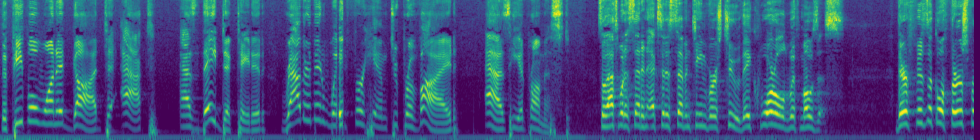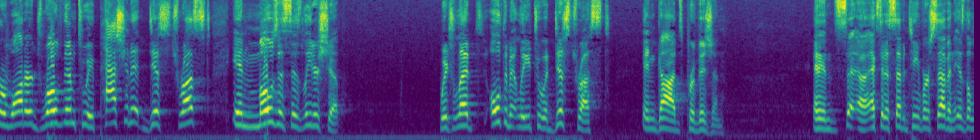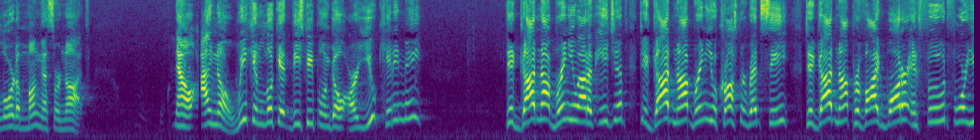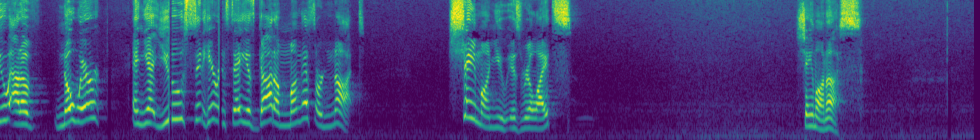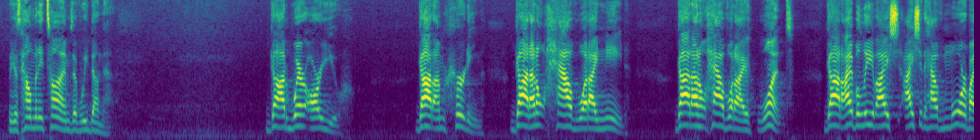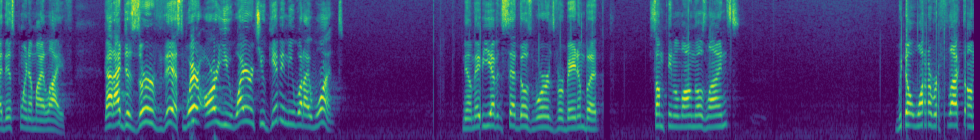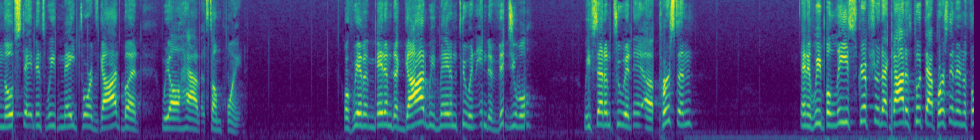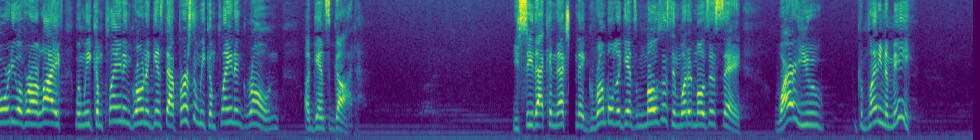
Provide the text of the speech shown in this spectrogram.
The people wanted God to act as they dictated rather than wait for him to provide as he had promised. So that's what it said in Exodus 17, verse 2. They quarreled with Moses. Their physical thirst for water drove them to a passionate distrust in Moses' leadership which led ultimately to a distrust in God's provision. And in uh, Exodus 17, verse 7, is the Lord among us or not? Now, I know we can look at these people and go, Are you kidding me? Did God not bring you out of Egypt? Did God not bring you across the Red Sea? Did God not provide water and food for you out of nowhere? And yet you sit here and say, Is God among us or not? Shame on you, Israelites. Shame on us. Because how many times have we done that? God, where are you? God, I'm hurting. God, I don't have what I need. God, I don't have what I want. God, I believe I, sh- I should have more by this point in my life. God, I deserve this. Where are you? Why aren't you giving me what I want? Now, maybe you haven't said those words verbatim, but something along those lines. We don't want to reflect on those statements we've made towards God, but we all have at some point. Or if we haven't made them to God, we've made them to an individual. We've said them to a person. And if we believe Scripture that God has put that person in authority over our life, when we complain and groan against that person, we complain and groan against God. You see that connection? They grumbled against Moses, and what did Moses say? Why are you complaining to me?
